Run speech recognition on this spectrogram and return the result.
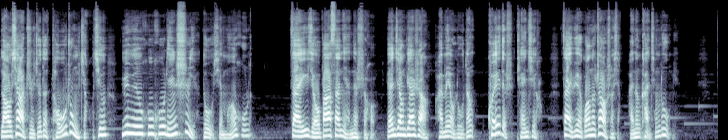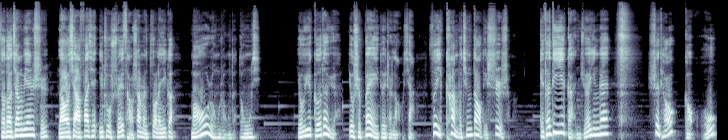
老夏只觉得头重脚轻。晕晕乎乎，连视野都有些模糊了。在一九八三年的时候，沅江边上还没有路灯，亏的是天气好，在月光的照射下还能看清路面。走到江边时，老夏发现一处水草上面坐了一个毛茸茸的东西。由于隔得远，又是背对着老夏，所以看不清到底是什么。给他第一感觉应该是条狗。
